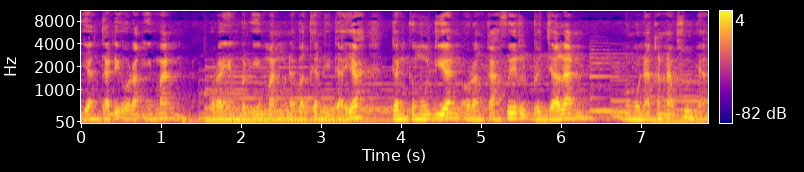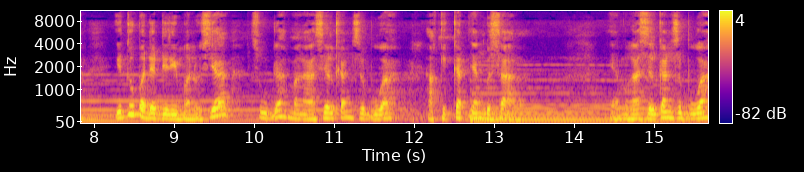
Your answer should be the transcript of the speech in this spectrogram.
yang tadi orang iman, orang yang beriman mendapatkan hidayah dan kemudian orang kafir berjalan menggunakan nafsunya, itu pada diri manusia sudah menghasilkan sebuah hakikat yang besar. Ya, menghasilkan sebuah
